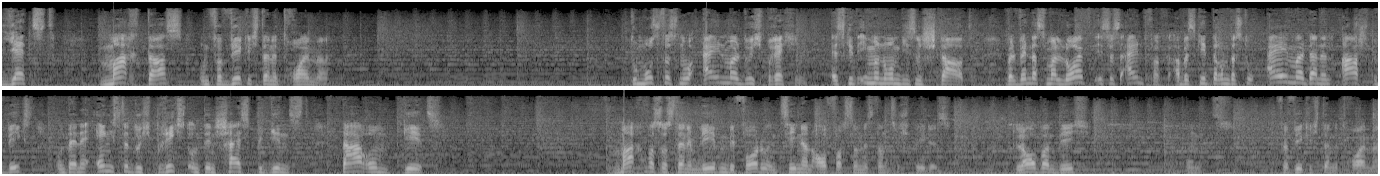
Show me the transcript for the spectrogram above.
Jetzt. Mach das und verwirklich deine Träume. Du musst das nur einmal durchbrechen. Es geht immer nur um diesen Start. Weil wenn das mal läuft, ist es einfach. Aber es geht darum, dass du einmal deinen Arsch bewegst und deine Ängste durchbrichst und den Scheiß beginnst. Darum geht's. Mach was aus deinem Leben, bevor du in zehn Jahren aufwachst und es dann zu spät ist. Glaub an dich und verwirklich deine Träume.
